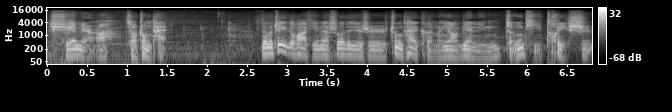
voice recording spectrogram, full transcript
学名啊，叫众泰。那么这个话题呢，说的就是众泰可能要面临整体退市。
